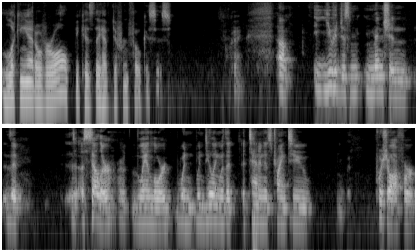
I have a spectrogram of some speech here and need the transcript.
looking at overall because they have different focuses. Okay. Um, you had just mentioned that a seller or landlord, when when dealing with a, a tenant, is trying to push off or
